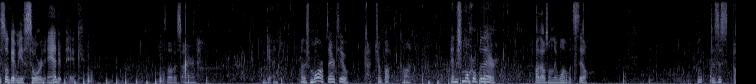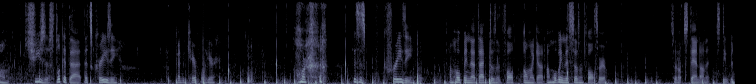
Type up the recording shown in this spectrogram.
This will get me a sword and a pick. With all this iron. I'm getting. Oh, there's more up there too. God, jump up. Come on. And there's more over there. Oh, that was only one, but still. Oh, does this... Oh, Jesus. Look at that. That's crazy. Gotta be careful here more. this is crazy. I'm hoping that that doesn't fall. Oh my god. I'm hoping this doesn't fall through. So don't stand on it, stupid.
